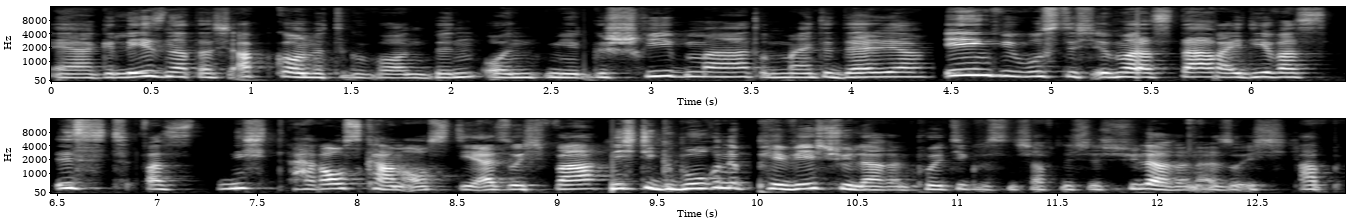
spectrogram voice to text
er gelesen hat, dass ich Abgeordnete geworden bin und mir geschrieben hat und meinte, Delia, irgendwie wusste ich immer, dass da bei dir was ist, was nicht herauskam aus dir. Also ich war nicht die geborene PW-Schülerin, politikwissenschaftliche Schülerin. Also ich habe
